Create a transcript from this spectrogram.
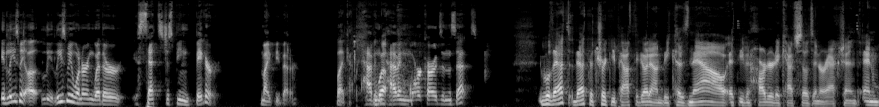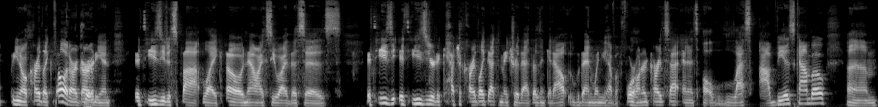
it leaves me, uh, leaves me wondering whether sets just being bigger might be better like having well, having more cards in the sets. Well, that's that's a tricky path to go down because now it's even harder to catch those interactions. And you know, a card like Felidar Guardian, it's easy to spot. Like, oh, now I see why this is. It's easy. It's easier to catch a card like that to make sure that doesn't get out than when you have a 400 card set and it's a less obvious combo. Um,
